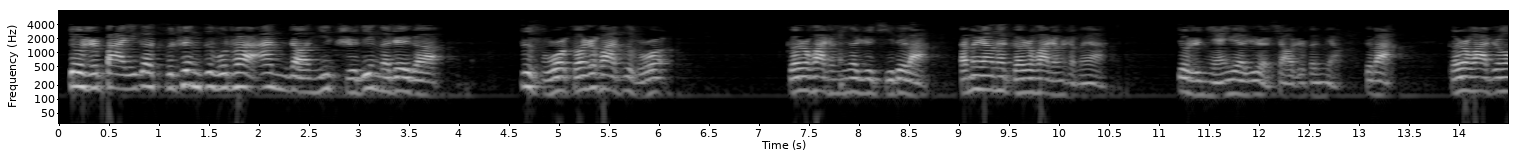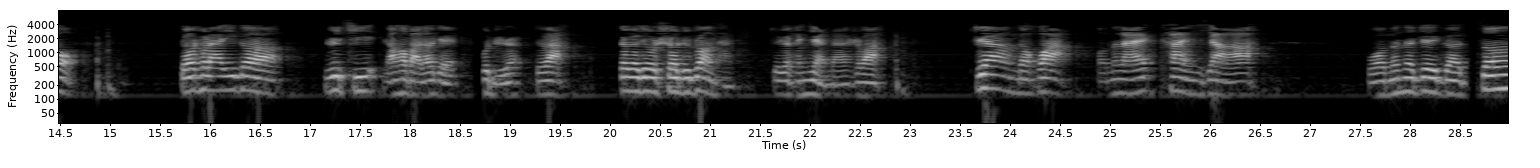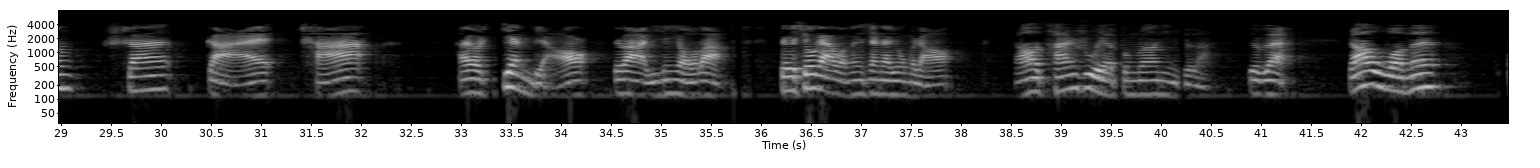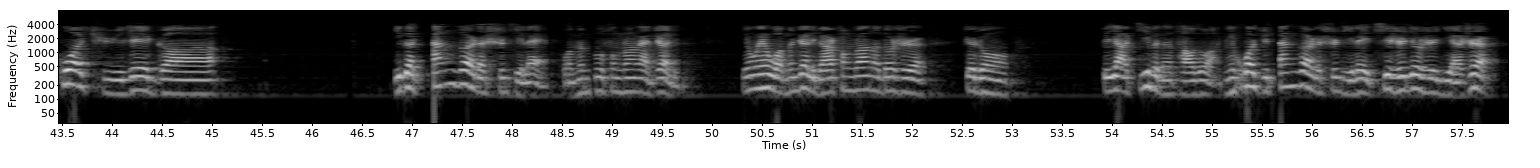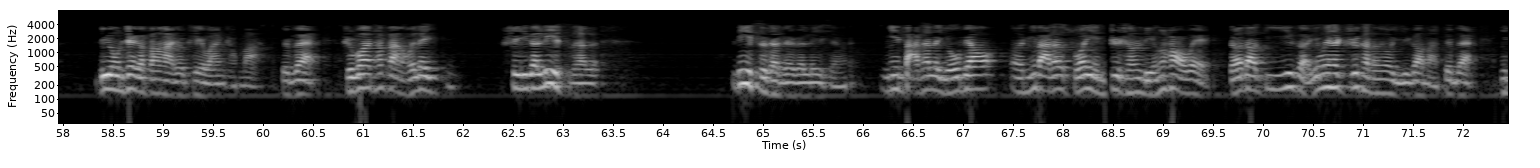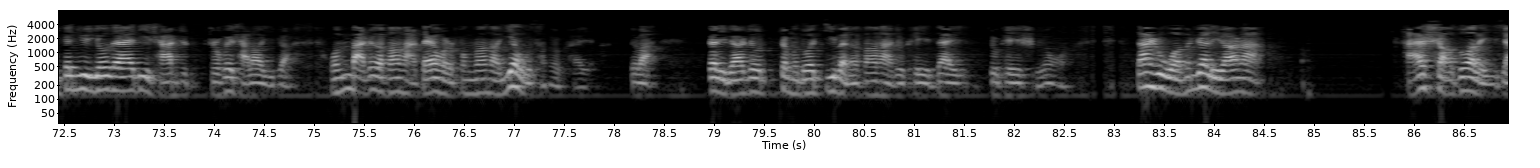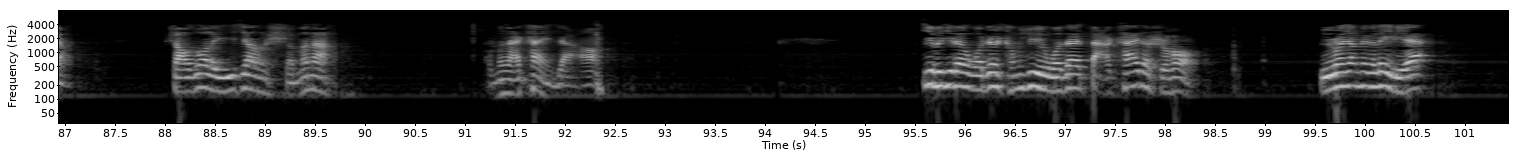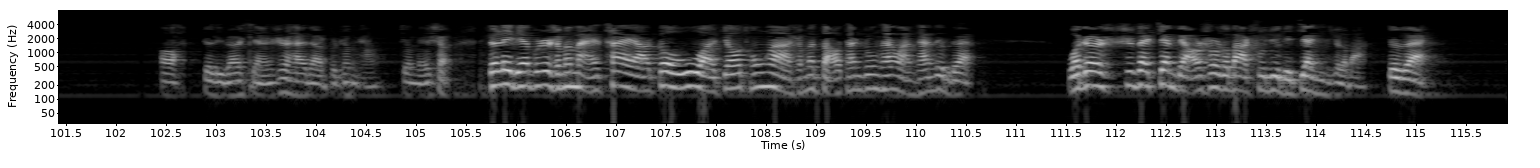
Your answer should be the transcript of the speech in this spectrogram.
就是把一个 string 字符串按照你指定的这个字符格式化字符。格式化成一个日期，对吧？咱们让它格式化成什么呀？就是年月日、小时分秒，对吧？格式化之后得出来一个日期，然后把它给赋值，对吧？这个就是设置状态，这个很简单，是吧？这样的话，我们来看一下啊，我们的这个增、删、改、查，还有建表，对吧？已经有了吧？这个修改我们现在用不着，然后参数也封装进去了，对不对？然后我们获取这个一个单个的实体类，我们不封装在这里，因为我们这里边封装的都是这种比较基本的操作。你获取单个的实体类，其实就是也是利用这个方法就可以完成吧，对不对？只不过它返回的是一个 list，list 的这个类型。你把它的游标，呃，你把它的索引制成零号位，得到第一个，因为它只可能有一个嘛，对不对？你根据 user ID 查，只只会查到一个。我们把这个方法待会儿封装到业务层就可以了，对吧？这里边就这么多基本的方法就可以在就可以使用了。但是我们这里边呢，还少做了一项，少做了一项什么呢？我们来看一下啊。记不记得我这程序我在打开的时候，比如说像这个类别，哦，这里边显示还有点不正常，这没事。这类别不是什么买菜呀、购物啊、交通啊、什么早餐、中餐、晚餐，对不对？我这是在建表的时候都把数据给建进去了吧，对不对？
